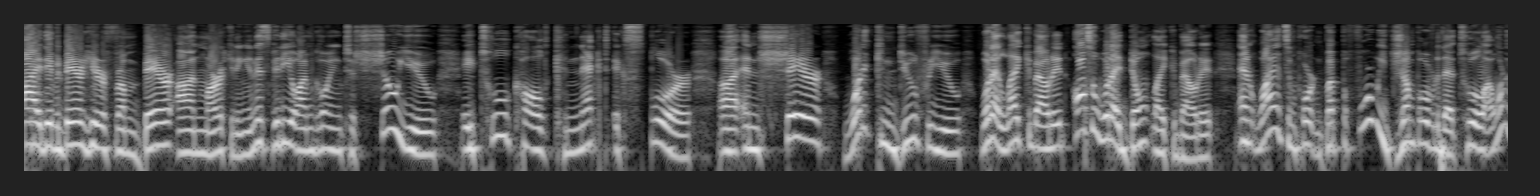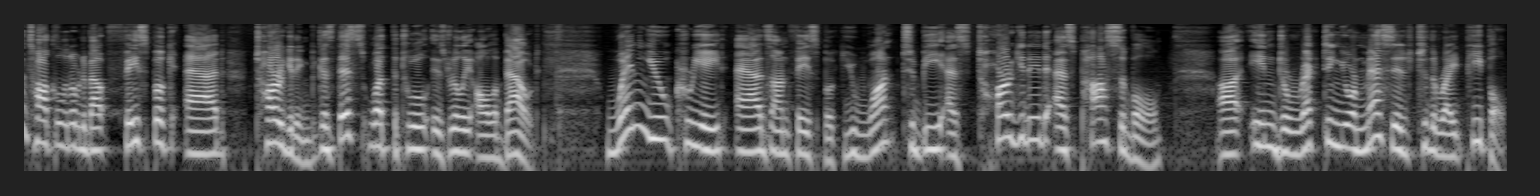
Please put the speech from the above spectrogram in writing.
Hi, David Baer here from Baer on Marketing. In this video, I'm going to show you a tool called Connect Explorer uh, and share what it can do for you, what I like about it, also what I don't like about it, and why it's important. But before we jump over to that tool, I want to talk a little bit about Facebook ad targeting because this is what the tool is really all about. When you create ads on Facebook, you want to be as targeted as possible uh, in directing your message to the right people.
